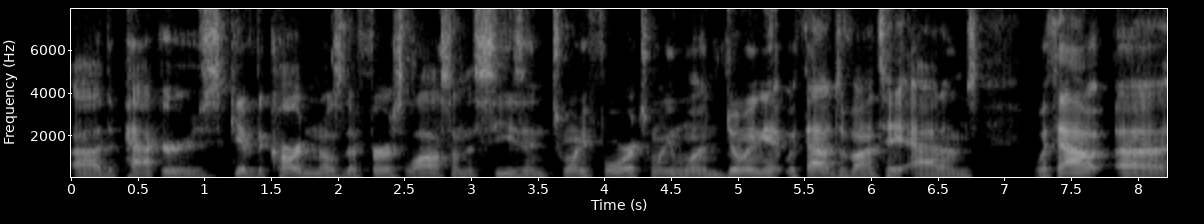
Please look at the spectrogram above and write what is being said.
Uh, the Packers give the Cardinals their first loss on the season, 24-21, doing it without Davante Adams, without uh,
